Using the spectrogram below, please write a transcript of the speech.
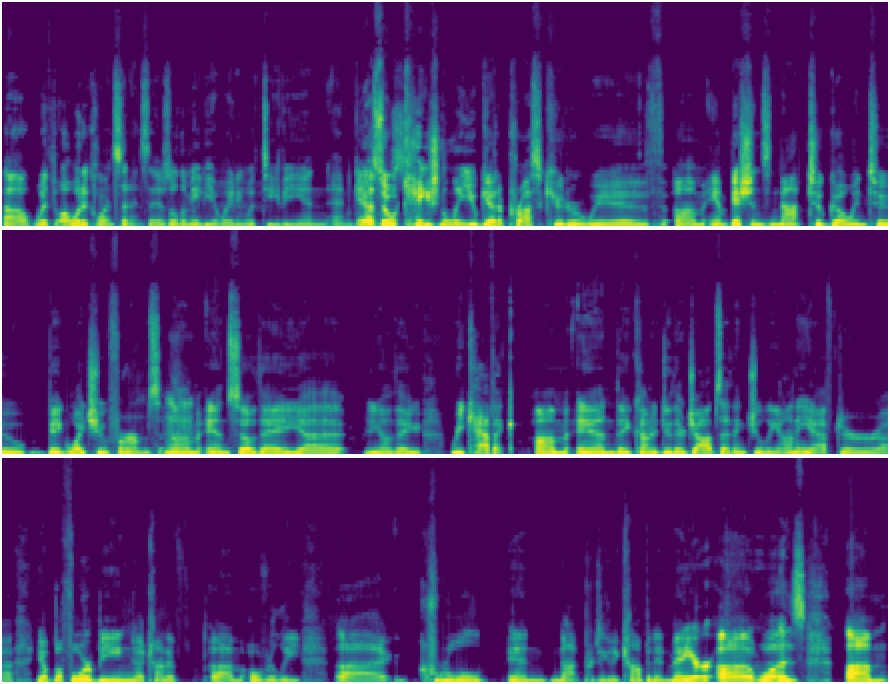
Uh, with oh, what a coincidence! There's all the media waiting with TV and and Yeah, so occasionally you get a prosecutor with um, ambitions not to go into big white shoe firms, um, and so they, uh, you know, they wreak havoc. Um, and they kind of do their jobs. I think Giuliani, after uh, you know, before being a kind of um, overly uh, cruel and not particularly competent mayor uh, was um,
